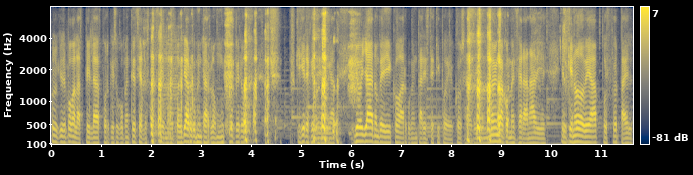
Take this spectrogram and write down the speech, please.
Porque se ponga las pelas porque su competencia lo está haciendo. Podría argumentarlo mucho, pero ¿qué quieres que te diga? Yo ya no me dedico a argumentar este tipo de cosas. No vengo a convencer a nadie. El que no lo vea, pues peor para él.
